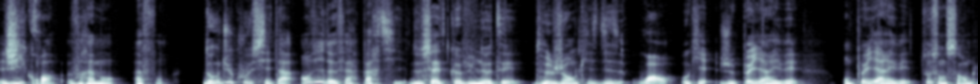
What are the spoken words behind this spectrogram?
J'y crois vraiment à fond. Donc du coup, si tu as envie de faire partie de cette communauté de gens qui se disent waouh, ok, je peux y arriver, on peut y arriver tous ensemble,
